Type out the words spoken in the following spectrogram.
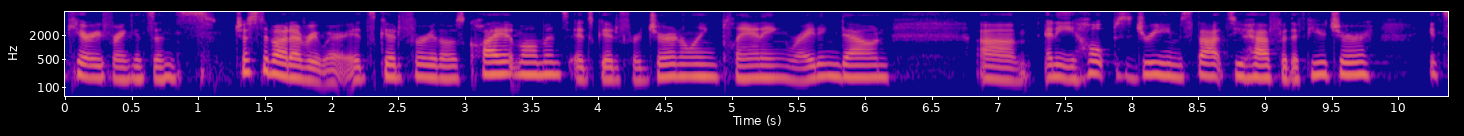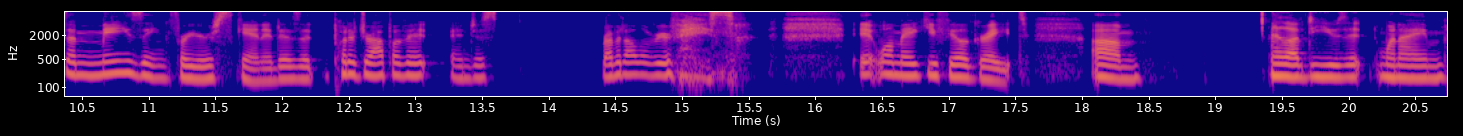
carry frankincense just about everywhere. It's good for those quiet moments, it's good for journaling, planning, writing down um, any hopes, dreams, thoughts you have for the future. It's amazing for your skin. It is a put a drop of it and just rub it all over your face. it will make you feel great. Um, I love to use it when I'm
